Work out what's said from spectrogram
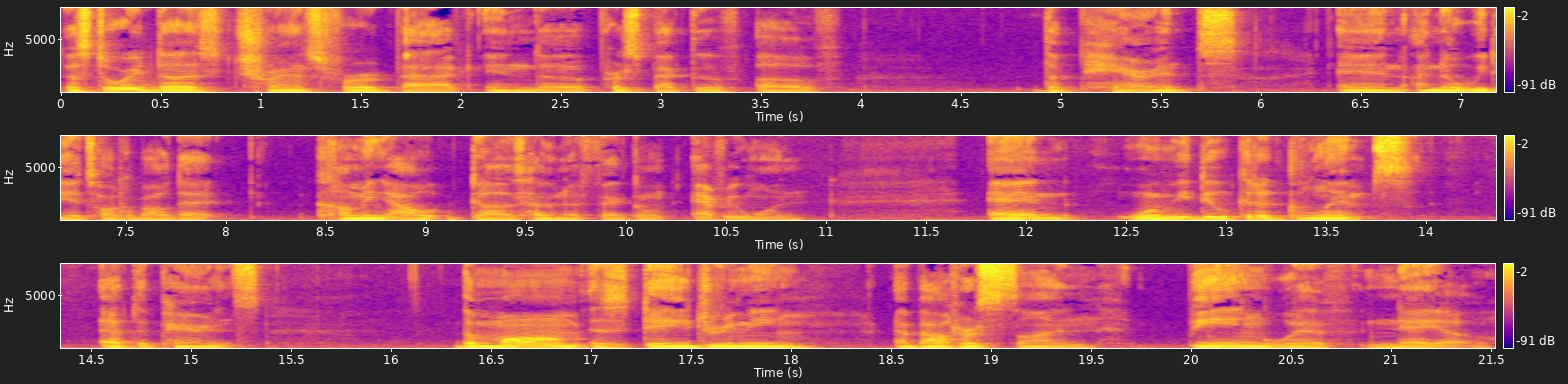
The story does transfer back in the perspective of the parents. And I know we did talk about that coming out does have an effect on everyone. And when we do get a glimpse at the parents, the mom is daydreaming about her son being with Neo.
